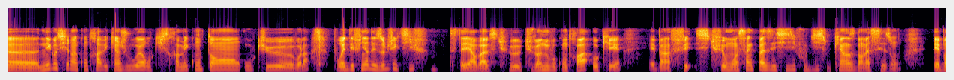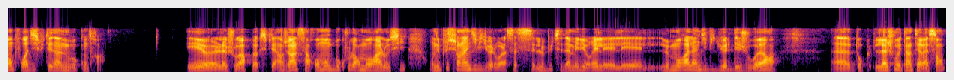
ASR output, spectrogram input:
euh, négocierez un contrat avec un joueur ou qui sera mécontent ou que euh, voilà, pourrez définir des objectifs. C'est-à-dire, bah, si tu veux, tu veux un nouveau contrat, ok. Et ben, si tu fais au moins 5 passes décisives ou 10 ou 15 dans la saison, et ben on pourra discuter d'un nouveau contrat. Et euh, le joueur peut accepter. En général, ça remonte beaucoup leur morale aussi. On est plus sur l'individuel. Voilà, ça, c'est le but, c'est d'améliorer le moral individuel des joueurs. donc l'ajout est intéressant.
